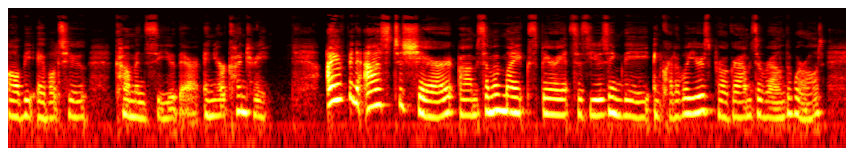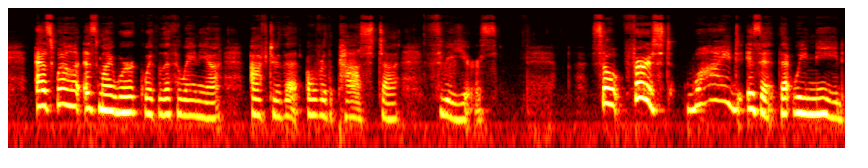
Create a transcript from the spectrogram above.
I'll be able to come and see you there in your country. I have been asked to share um, some of my experiences using the Incredible Years programs around the world, as well as my work with Lithuania after the over the past uh, three years. So first, why is it that we need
